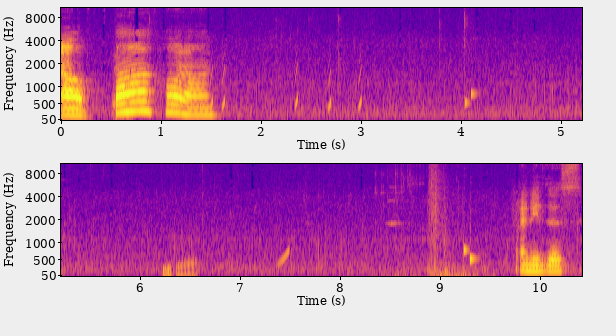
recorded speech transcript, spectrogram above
Oh, fuck. Hold on. I need this.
